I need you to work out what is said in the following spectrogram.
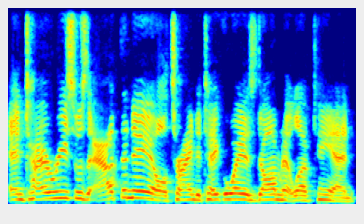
And Tyrese was at the nail trying to take away his dominant left hand.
